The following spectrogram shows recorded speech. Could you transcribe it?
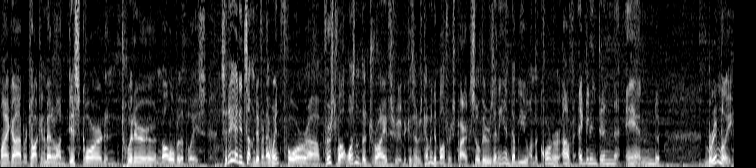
my God, we're talking about it on Discord and Twitter and all over the place. Today I did something different. I went for, uh, first of all, it wasn't the drive-through because I was coming to Bluffers Park, so there was an A&W on the corner of Eglinton and Brimley.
